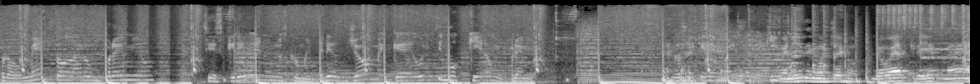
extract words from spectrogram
prometo dar un premio. Si escriben en los comentarios, yo me quedé último, quiero mi premio. No sé qué le parece al equipo. Buenísimo, Chejo. Yo voy a escribir nada.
